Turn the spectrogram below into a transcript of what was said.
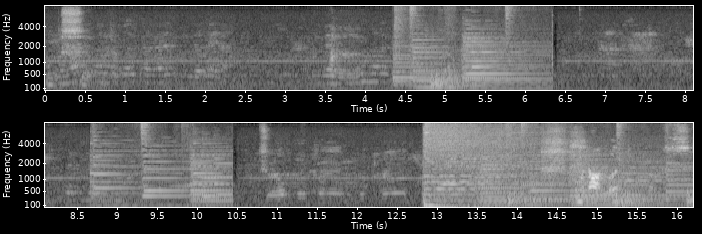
Holy shit. Drill. Oh my god, what? Oh shit.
